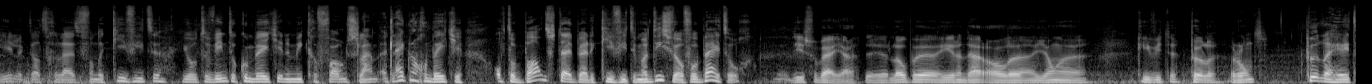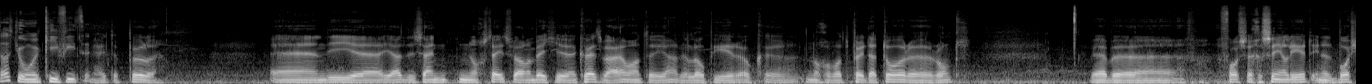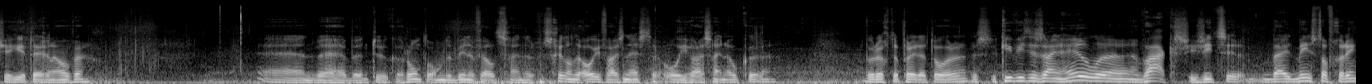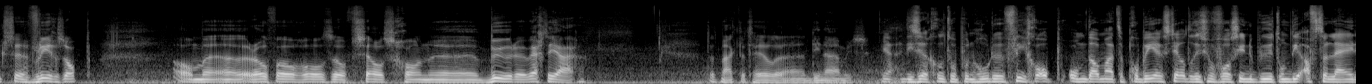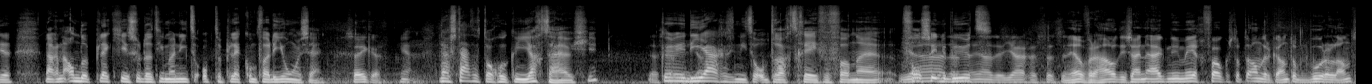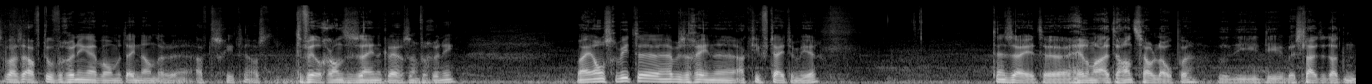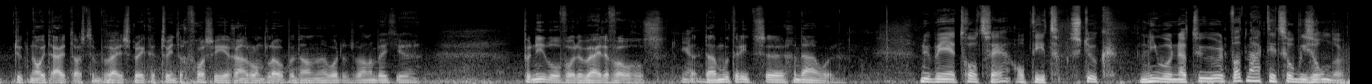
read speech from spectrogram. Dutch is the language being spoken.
Heerlijk dat geluid van de kievieten. Je hoort de wind ook een beetje in de microfoon slaan. Het lijkt nog een beetje op de balstijd bij de kievieten, maar die is wel voorbij, toch? Die is voorbij, ja. Er lopen hier en daar al uh, jonge kievieten, pullen, rond. Pullen heet dat, jonge kievieten? Die heten pullen. En die, uh, ja, die zijn nog steeds wel een beetje kwetsbaar, want uh, ja, er lopen hier ook nogal wat predatoren rond. We hebben vossen gesignaleerd in het bosje hier tegenover. En we hebben natuurlijk rondom de binnenveld zijn er verschillende ooievaarsnesten. Ooievaars zijn ook uh, beruchte predatoren. Dus de kievieten zijn heel uh, waaks. Je ziet ze bij het minst of geringste vliegen ze op om uh, roofvogels of zelfs gewoon buren weg te jagen. Dat maakt het heel uh, dynamisch. Ja, die zijn goed op hun hoede, vliegen op om dan maar te proberen. Stel er is een vos in de buurt om die af te leiden naar een ander plekje, zodat hij maar niet op de plek komt waar de jongen zijn. Zeker. Ja. Nou staat er toch ook een jachthuisje. Kunnen je die jagers niet de opdracht geven van uh, vos ja, in de buurt? ja, de jagers, dat is een heel verhaal. Die zijn eigenlijk nu meer gefocust op de andere kant, op het boerenland. Waar ze af en toe vergunning hebben om het een en ander uh, af te schieten. Als er te veel ganzen zijn, dan krijgen ze een vergunning. Maar in ons gebied uh, hebben ze geen activiteiten meer. Tenzij het uh, helemaal uit de hand zou lopen. Die, die, we sluiten dat natuurlijk nooit uit als er bij wijze van spreken 20 vossen hier gaan rondlopen. Dan wordt het wel een beetje penibel voor de weidevogels. Ja. Da daar moet er iets uh, gedaan worden. Nu ben je trots hè, op dit stuk nieuwe natuur. Wat maakt dit zo bijzonder?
